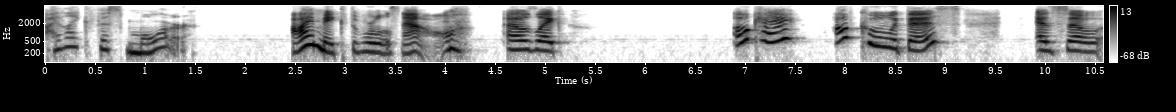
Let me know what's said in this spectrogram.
I like this more. I make the rules now. And I was like, okay, I'm cool with this. And so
